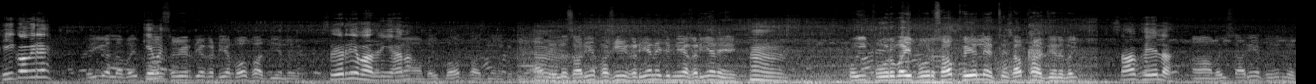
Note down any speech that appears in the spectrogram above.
ਠੀਕ ਹੋ ਵੀਰੇ? ਸਹੀ ਗੱਲ ਆ ਬਾਈ? ਬਹੁਤ ਸਵੇਰ ਦੀਆਂ ਗੱਡੀਆਂ ਬਹੁਤ ਫਸਦੀਆਂ ਨੇ। ਸਵੇਰ ਦੀਆਂ ਫਸ ਰਹੀਆਂ ਹਨਾ? ਹਾਂ ਬਾਈ ਬਹੁਤ ਫਸਦੀਆਂ ਨੇ ਗੱਡੀਆਂ। ਆ ਦੇਖ ਲਓ ਸਾਰੀਆਂ ਫਸੀਆਂ ਖੜੀਆਂ ਨੇ ਜਿੰਨੀਆਂ ਖੜੀਆਂ ਨੇ। ਹੂੰ। ਕੋਈ 4x4 ਸਭ ਫੇਲ ਨੇ ਇੱਥੇ ਸਭ ਫਸਦੀਆਂ ਨੇ ਬਾਈ। ਸਭ ਫੇਲ ਆ। ਹਾਂ ਬਾਈ ਸਾਰੀਆਂ ਫੇਲ ਨੇ।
